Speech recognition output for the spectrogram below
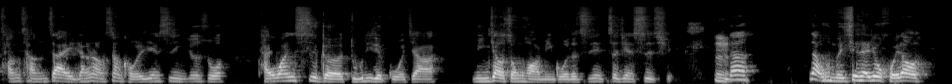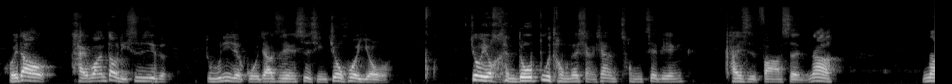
常常在嚷嚷上口的一件事情就是说，台湾是个独立的国家，名叫中华民国的这件这件事情。嗯，那那我们现在就回到回到台湾到底是不是一个独立的国家这件事情，就会有就有很多不同的想象从这边。开始发生，那那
